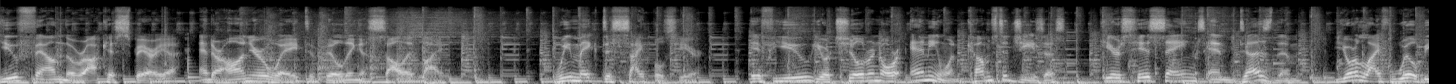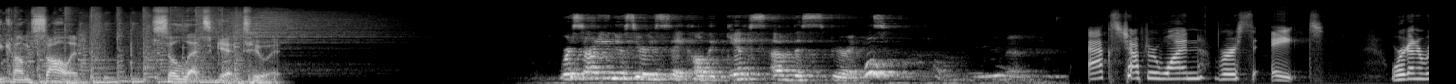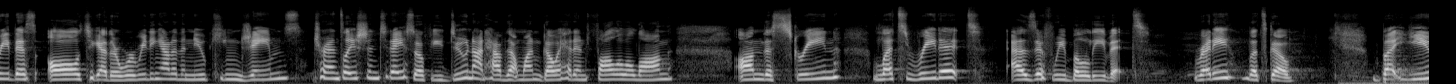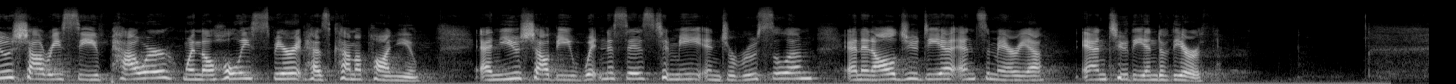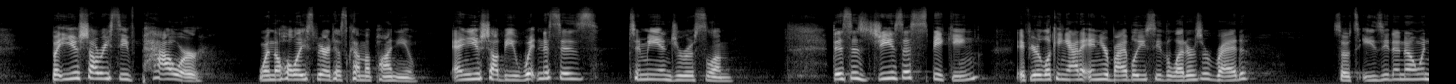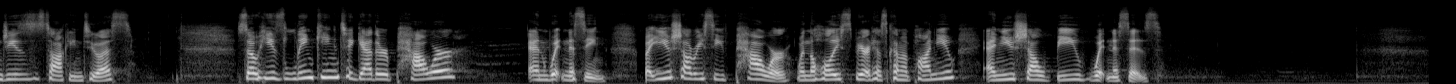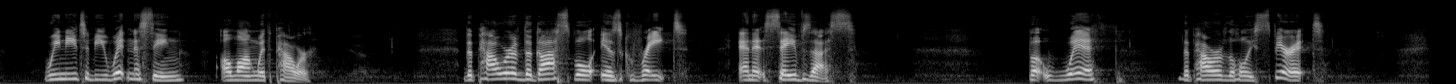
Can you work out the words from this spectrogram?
You've found the Rock Hesperia and are on your way to building a solid life. We make disciples here. If you, your children, or anyone comes to Jesus, hears his sayings, and does them, your life will become solid. So let's get to it. We're starting a new series today called The Gifts of the Spirit. Acts chapter 1, verse 8. We're going to read this all together. We're reading out of the New King James translation today. So if you do not have that one, go ahead and follow along on the screen. Let's read it as if we believe it. Ready? Let's go. But you shall receive power when the Holy Spirit has come upon you, and you shall be witnesses to me in Jerusalem and in all Judea and Samaria and to the end of the earth. But you shall receive power when the Holy Spirit has come upon you, and you shall be witnesses to me in Jerusalem. This is Jesus speaking. If you're looking at it in your Bible, you see the letters are red, so it's easy to know when Jesus is talking to us. So he's linking together power and witnessing. But you shall receive power when the Holy Spirit has come upon you, and you shall be witnesses. We need to be witnessing along with power. The power of the gospel is great and it saves us. But with the power of the Holy Spirit,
